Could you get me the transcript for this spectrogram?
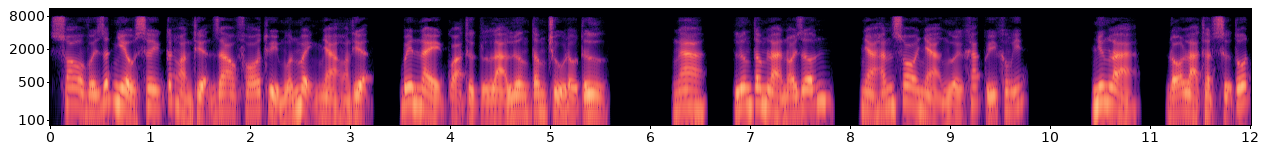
so với rất nhiều xây cất hoàn thiện giao phó thủy muốn mệnh nhà hoàn thiện, bên này quả thực là lương tâm chủ đầu tư. Nga, lương tâm là nói giỡn, nhà hắn so nhà người khác quý không ít. Nhưng là, đó là thật sự tốt.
